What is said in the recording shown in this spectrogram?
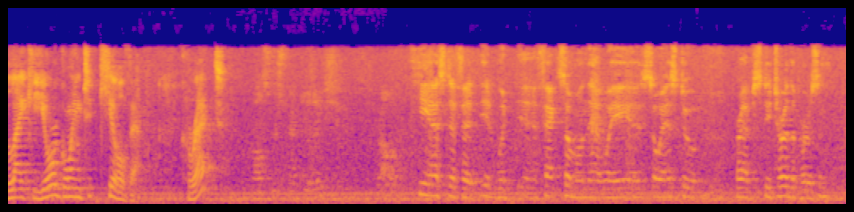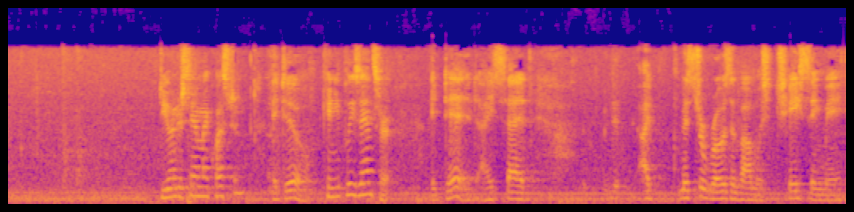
like you're going to kill them, correct? Calls for speculation. Relevant. He asked if it, it would affect someone that way as, so as to perhaps deter the person. Do you understand my question? I do. Can you please answer it? I did. I said, I, Mr. Rosenbaum was chasing me.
